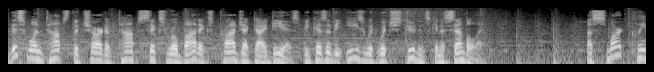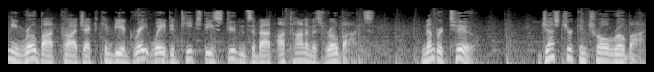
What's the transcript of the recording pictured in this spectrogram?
This one tops the chart of top 6 robotics project ideas because of the ease with which students can assemble it. A smart cleaning robot project can be a great way to teach these students about autonomous robots. Number 2. Gesture Control Robot.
